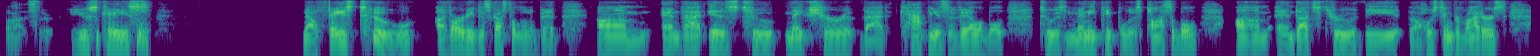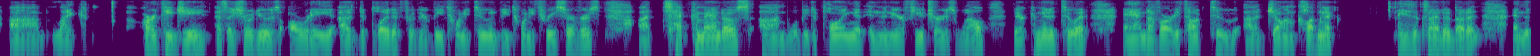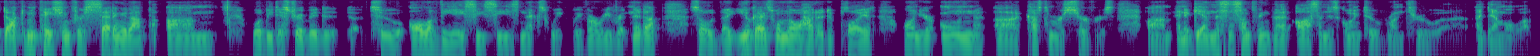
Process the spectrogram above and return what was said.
Well, that's the use case. Now, phase two I've already discussed a little bit, um, and that is to make sure that CAPI is available to as many people as possible, um, and that's through the, the hosting providers uh, like RTG, as I showed you, has already uh, deployed it for their V22 and V23 servers. Uh, Tech Commandos um, will be deploying it in the near future as well. They're committed to it, and I've already talked to uh, John Klubnik, He's excited about it. And the documentation for setting it up um, will be distributed to all of the ACCs next week. We've already written it up so that you guys will know how to deploy it on your own uh, customer servers. Um, and again, this is something that Austin is going to run through uh, a demo of.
